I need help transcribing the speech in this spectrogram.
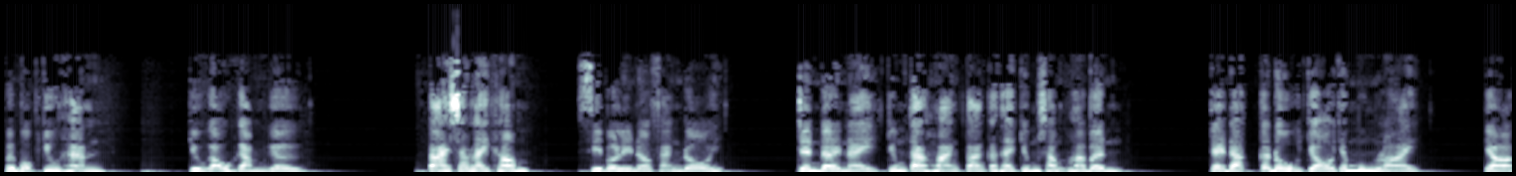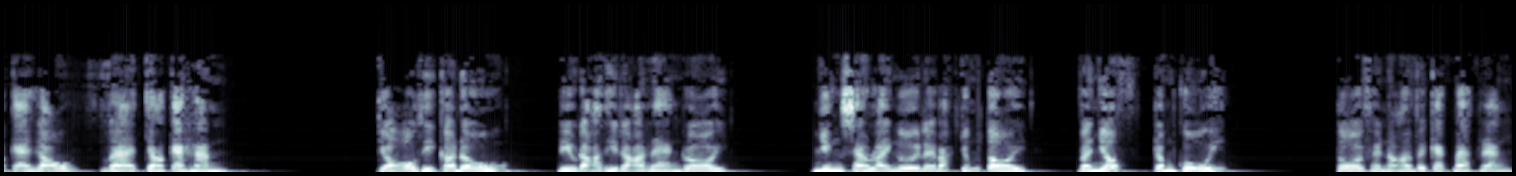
với một chú hành. Chú gấu gầm gừ. Tại sao lại không? sibolino phản đối. Trên đời này chúng ta hoàn toàn có thể chung sống hòa bình. Trái đất có đủ chỗ cho muôn loài, cho cả gấu và cho cả hành. Chỗ thì có đủ, điều đó thì rõ ràng rồi. Nhưng sao loài người lại bắt chúng tôi và nhốt trong củi? Tôi phải nói với các bác rằng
